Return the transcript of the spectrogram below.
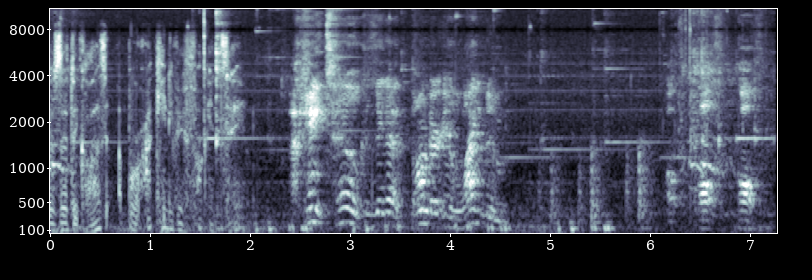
Was that the closet? Bro, I can't even fucking say. I can't tell because they got thunder and lightning. Off, off, off.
